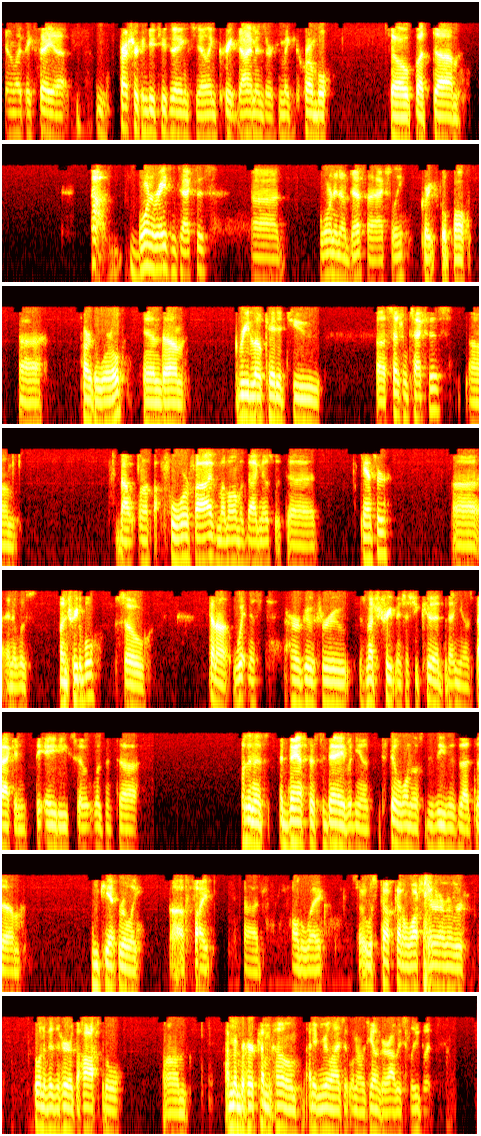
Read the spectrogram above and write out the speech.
you know, like they say, uh, pressure can do two things. You know, they can create diamonds or it can make it crumble. So, but um, ah, born and raised in Texas, uh, born in Odessa, actually, great football uh, part of the world, and um, relocated to uh, Central Texas. Um, about when I was about four or five, my mom was diagnosed with uh, cancer, uh, and it was untreatable. So, kind of witnessed her go through as much treatment as she could. But then, you know, it's back in the '80s, so it wasn't uh, wasn't as advanced as today. But you know, still one of those diseases that um, you can't really uh, fight uh, all the way. So it was tough, kind of watching her. I remember going to visit her at the hospital. Um, I remember her coming home. I didn't realize it when I was younger, obviously, but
